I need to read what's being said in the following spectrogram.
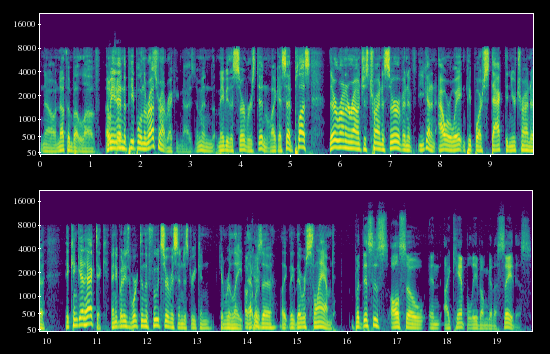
No, nothing but love. I mean, and the people in the restaurant recognized him, and maybe the servers didn't. Like I said, plus they're running around just trying to serve, and if you got an hour wait and people are stacked, and you're trying to, it can get hectic. If anybody who's worked in the food service industry can can relate. That was a like they, they were slammed. But this is also, and I can't believe I'm going to say this.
